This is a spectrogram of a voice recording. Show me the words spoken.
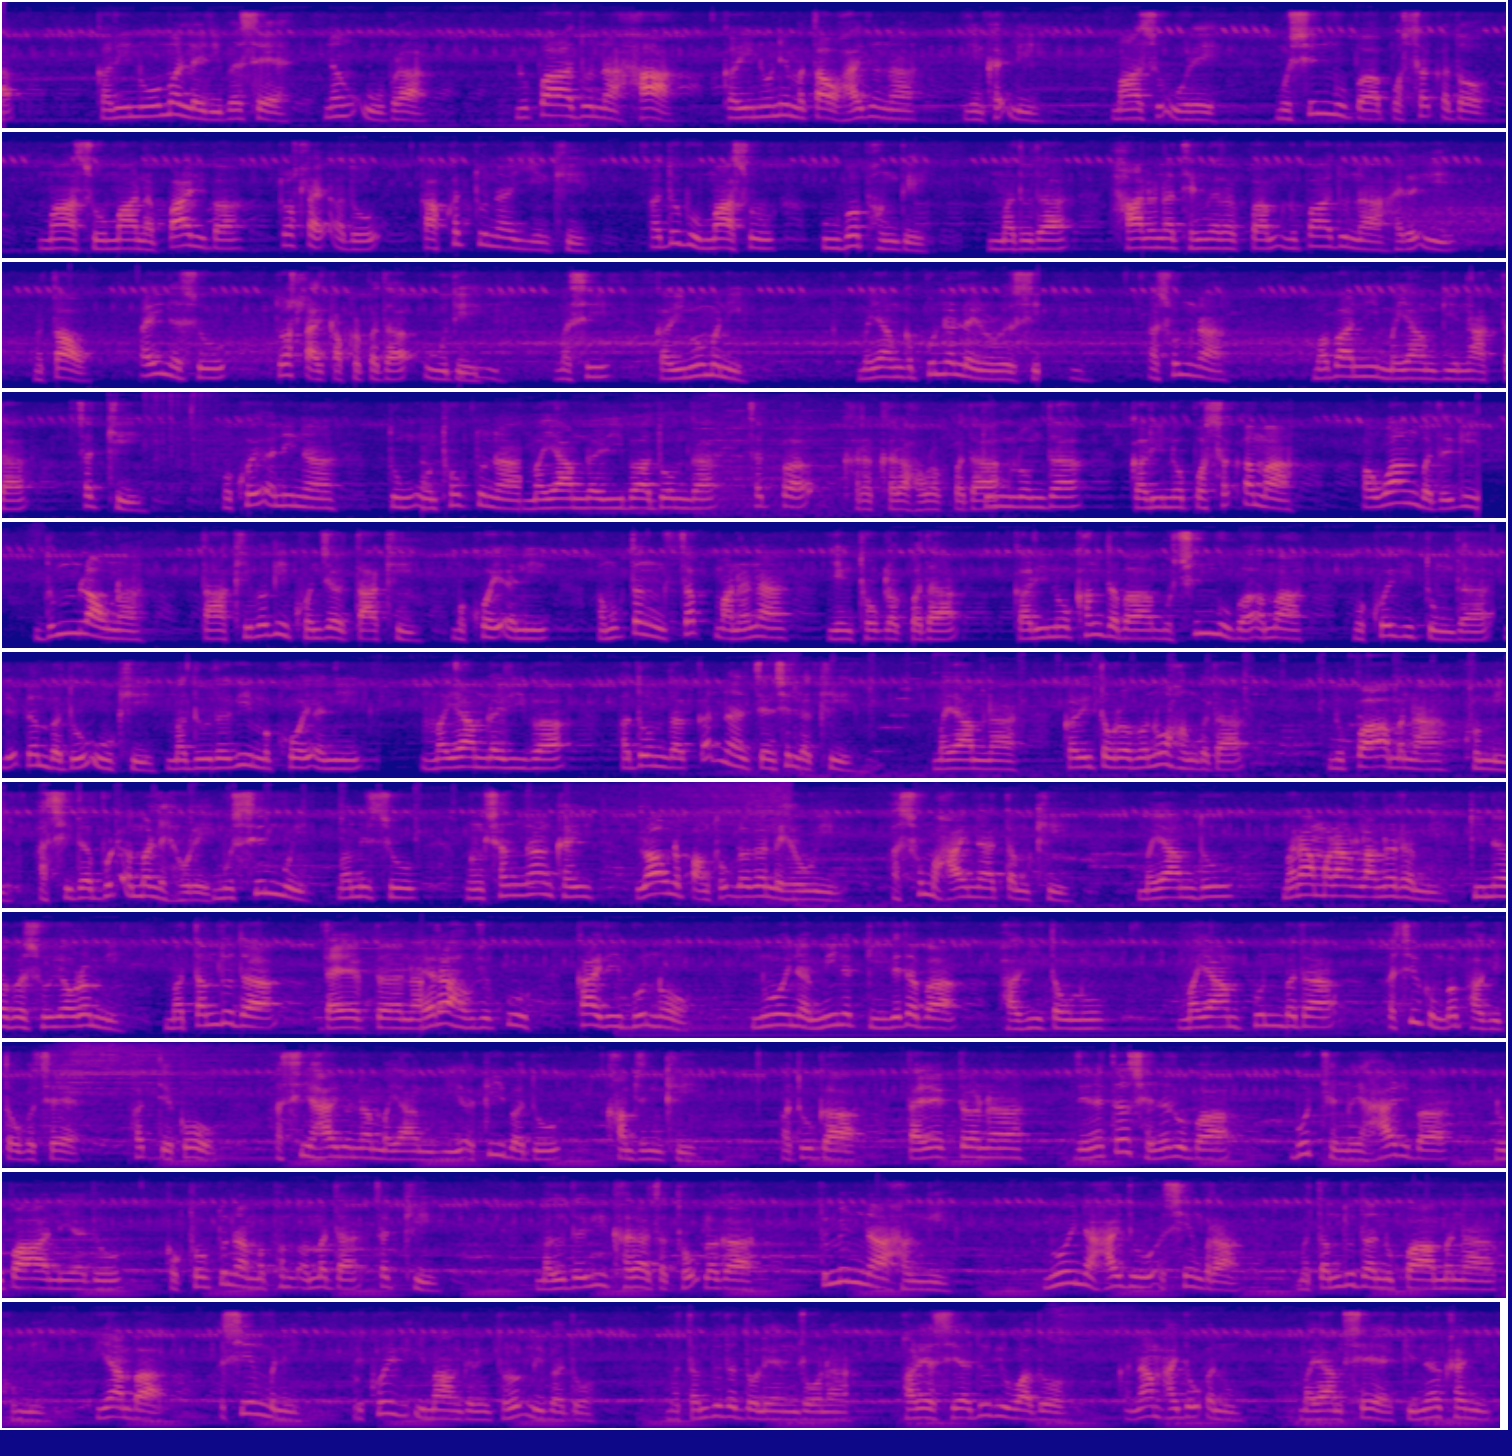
ꯀꯔꯤꯅꯣ ꯑꯃ ꯂꯩꯔꯤꯕꯁꯦ ꯅꯪ ꯎꯕ꯭ꯔꯥ ꯅꯨꯄꯥ ꯑꯗꯨꯅ ꯍꯥ ꯀꯔꯤꯅꯣꯅꯦ ꯃꯇꯥꯎ ꯍꯥꯏꯗꯨꯅ ꯌꯦꯡꯈꯠꯂꯤ ꯃꯥꯁꯨ ꯎꯔꯦ ꯃꯨꯁꯤꯟ ꯃꯨꯕ ꯄꯣꯠꯁꯛ ꯑꯗꯣ ꯃꯥꯁꯨ ꯃꯥꯅ ꯄꯥꯏꯔꯤꯕ ꯇꯣꯔꯆꯂꯥꯏꯠ ꯑꯗꯨ ꯀꯥꯞꯈꯠꯇꯨꯅ ꯌꯦꯡꯈꯤ ꯑꯗꯨꯕꯨ ꯃꯥꯁꯨ ꯎꯕ ꯐꯪꯗꯦ ꯃꯗꯨꯗ ꯍꯥꯟꯅꯅ ꯊꯦꯡꯅꯔꯛꯄ ꯅꯨꯄꯥꯗꯨꯅ ꯍꯥꯏꯔꯛꯏ ꯃꯇꯥꯎ ꯑꯩꯅꯁꯨ ꯇꯣꯔꯆꯂꯥꯏꯠ ꯀꯥꯞꯈꯠꯄꯗ ꯎꯗꯦ ꯃꯁꯤ ꯀꯔꯤꯅꯣꯃꯅꯤ ꯃꯌꯥꯝꯒ ꯄꯨꯟꯅ ꯂꯩꯔꯨꯔꯁꯤ ꯑꯁꯨꯝꯅ ꯃꯕꯥꯅꯤ ꯃꯌꯥꯝꯒꯤ ꯅꯥꯛꯇ ꯆꯠꯈꯤ ꯃꯈꯣꯏ ꯑꯅꯤꯅ ꯇꯨꯡ ꯑꯣꯟꯊꯣꯛꯇꯨꯅ ꯃꯌꯥꯝ ꯂꯩꯔꯤꯕ ꯑꯗꯣꯝꯗ ꯆꯠꯄ ꯈꯔ ꯈꯔ ꯍꯧꯔꯛꯄꯗ ꯇꯨꯡꯂꯣꯝꯗ ꯀꯔꯤꯅꯣ ꯄꯣꯠꯁꯛ ꯑꯃ ꯑꯋꯥꯡꯕꯗꯒꯤ ꯗꯨꯝ ꯂꯥꯎꯅ ꯇꯥꯈꯤꯕꯒꯤ ꯈꯣꯟꯖꯦꯜ ꯇꯥꯈꯤ ꯃꯈꯣꯏ ꯑꯅꯤ ꯑꯃꯨꯛꯇꯪ ꯆꯞ ꯃꯥꯟꯅꯅ ꯌꯦꯡꯊꯣꯛꯂꯛꯄꯗ ꯀꯔꯤꯅꯣ ꯈꯪꯗꯕ ꯃꯨꯁꯤꯟ ꯃꯨꯕ ꯑꯃ ꯃꯈꯣꯏꯒꯤ ꯇꯨꯡꯗ ꯂꯦꯞꯂꯝꯕꯗꯨ ꯎꯈꯤ ꯃꯗꯨꯗꯒꯤ ꯃꯈꯣꯏ ꯑꯅꯤ ꯃꯌꯥꯝ ꯂꯩꯔꯤꯕ ꯑꯗꯣꯝꯗ ꯀꯟꯅ ꯆꯦꯟꯁꯤꯜꯂꯛꯈꯤ ꯃꯌꯥꯝꯅ ꯀꯔꯤ ꯇꯧꯔꯕꯅꯣ ꯍꯪꯕꯗ नुपा खुमी असीद बुट अम लेहरे मुसीन मू ममी नंसंगाई लाने पाथोलग लेहौी असम तमी मामदू मर मर लानी कीनबी डायरेक्टर हजू कई बुटनो नोन मीन कीगदब फागी तौनु मैं पुनबद असीगुब फागी तौबसे फतेको मैम की अकीब खामजी डायरेक्टर जेनेटर सैनरुब ꯕꯨꯠ ꯊꯦꯡꯅꯩ ꯍꯥꯏꯔꯤꯕ ꯅꯨꯄꯥ ꯑꯅꯤ ꯑꯗꯨ ꯀꯧꯊꯣꯛꯇꯨꯅ ꯃꯐꯝ ꯑꯃꯗ ꯆꯠꯈꯤ ꯃꯗꯨꯗꯒꯤ ꯈꯔ ꯆꯠꯊꯣꯛꯂꯒ ꯇꯨꯃꯤꯟꯅ ꯍꯪꯉꯤ ꯅꯣꯏꯅ ꯍꯥꯏꯗꯨ ꯑꯁꯦꯡꯕ꯭ꯔꯥ ꯃꯇꯝꯗꯨꯗ ꯅꯨꯄꯥ ꯑꯃꯅ ꯈꯨꯝꯃꯤ ꯏꯌꯥꯝꯕ ꯑꯁꯦꯡꯕꯅꯤ ꯑꯩꯈꯣꯏꯒꯤ ꯏꯃꯥꯡꯗꯅꯤ ꯊꯣꯛꯂꯛꯂꯤꯕꯗꯣ ꯃꯇꯝꯗꯨꯗ ꯗꯣꯂꯦꯟꯗ꯭ꯔꯣꯅ ꯐꯔꯦꯁꯦ ꯑꯗꯨꯒꯤ ꯋꯥꯗꯣ ꯀꯅꯥꯝ ꯍꯥꯏꯗꯣꯛꯑꯅꯨ ꯃꯌꯥꯝꯁꯦ ꯀꯤꯅꯈ꯭ꯔꯅꯤ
